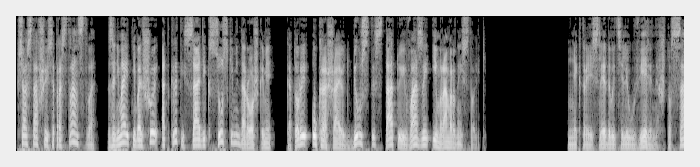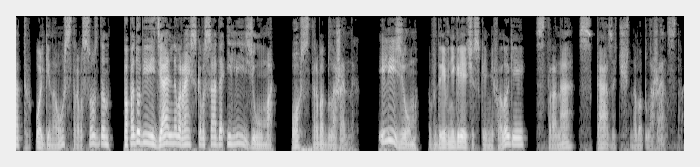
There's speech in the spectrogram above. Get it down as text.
Все оставшееся пространство занимает небольшой открытый садик с узкими дорожками, которые украшают бюсты, статуи, вазы и мраморные столики. Некоторые исследователи уверены, что сад Ольгина острова создан по подобию идеального райского сада Элизиума, острова блаженных. Элизиум в древнегреческой мифологии — страна сказочного блаженства.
